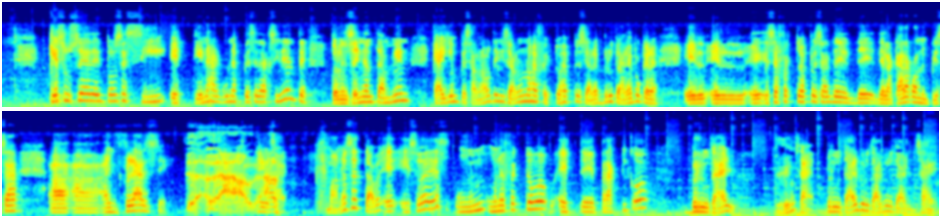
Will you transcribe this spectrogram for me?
¿Qué sucede entonces si eh, tienes alguna especie de accidente? Te lo enseñan también que ahí empezaron a utilizar unos efectos especiales brutales porque el, el, ese efecto especial de, la cara cuando empieza a, inflarse. mano, eso, e, eso es un, un efecto este, práctico brutal. Brutal, brutal, brutal. ¿sabes?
